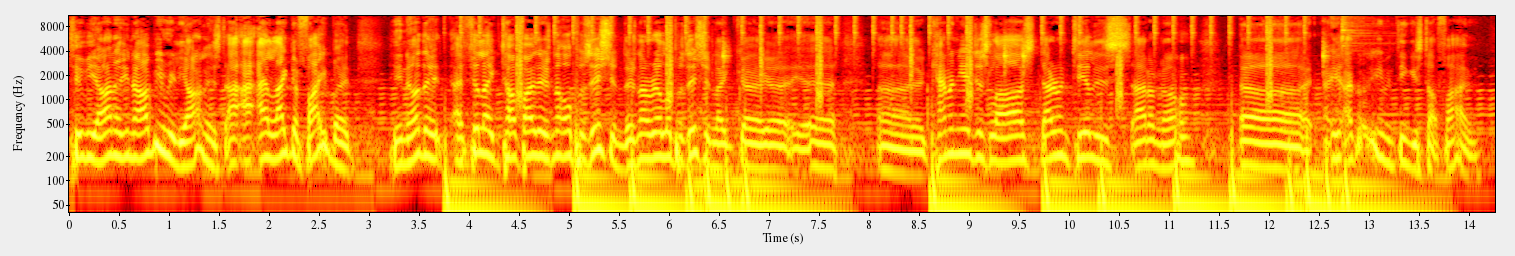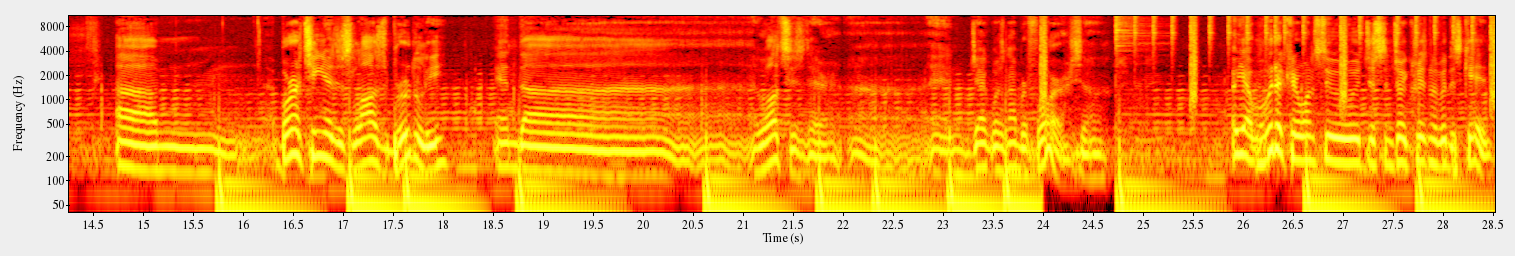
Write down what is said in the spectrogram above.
To be honest, you know, I'll be really honest. I, I, I like the fight, but you know that I feel like top five. There's no opposition. There's no real opposition. Like uh, uh, uh, Cannonier just lost. Darren Till is I don't know. Uh, I, I don't even think he's top five. Um, just lost brutally, and uh, who else is there? Uh, and Jack was number four. So, oh yeah, Whittaker wants to just enjoy Christmas with his kids,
